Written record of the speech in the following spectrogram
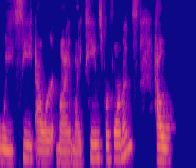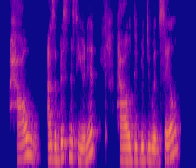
we see our my my team's performance, how how as a business unit, how did we do in sale,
